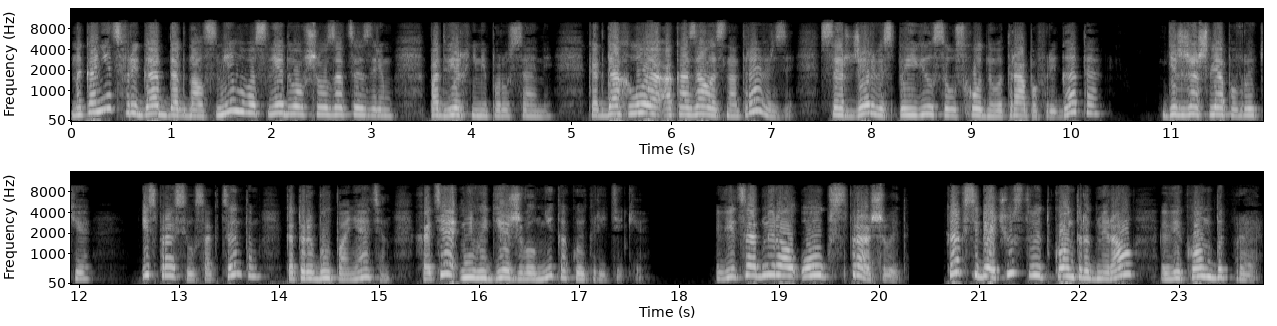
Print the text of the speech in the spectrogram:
Наконец фрегат догнал Смелого, следовавшего за Цезарем под верхними парусами. Когда Хлоя оказалась на траверзе, сэр Джервис появился у сходного трапа фрегата, держа шляпу в руке, и спросил с акцентом, который был понятен, хотя не выдерживал никакой критики. Вице-адмирал Оукс спрашивает, как себя чувствует контр-адмирал Викон де Пре?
